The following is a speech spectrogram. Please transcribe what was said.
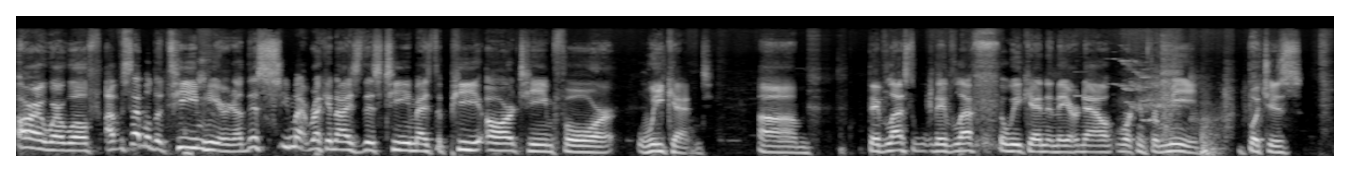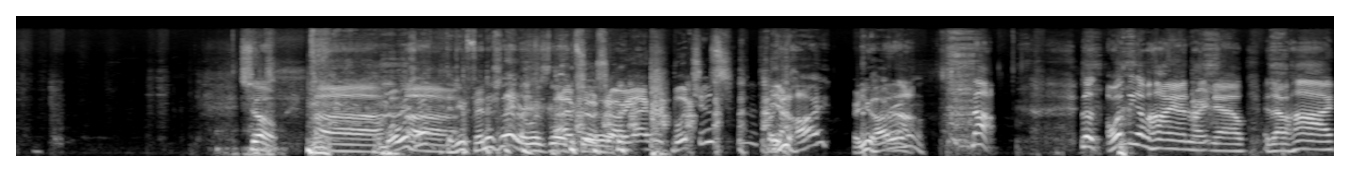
All right, werewolf. I've assembled a team here. Now, this you might recognize this team as the PR team for Weeknd. Um, they've left. They've left the Weeknd, and they are now working for me, Butches. So, uh, What was uh, that? Did you finish that, or was that? I'm so uh, sorry. I heard butches. Are you high? Are you high right No. now? No. Look, only thing I'm high on right now is I'm high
